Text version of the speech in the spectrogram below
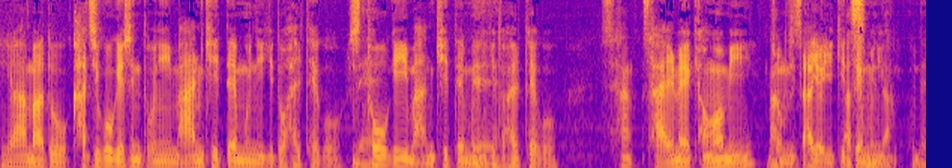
이게 아마도 가지고 계신 돈이 많기 때문이기도 할 테고 네. 스톡이 많기 때문이기도 네. 할 테고 상, 삶의 경험이 좀 쌓여 있기 때문이기도 네.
